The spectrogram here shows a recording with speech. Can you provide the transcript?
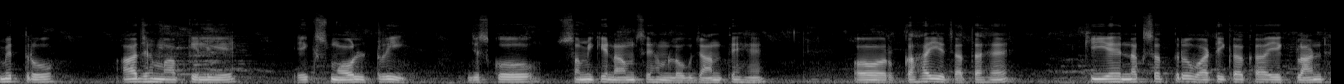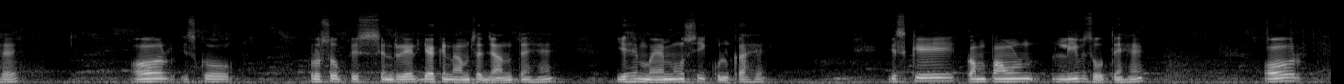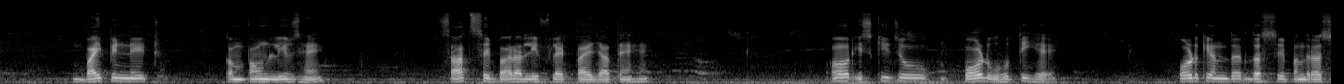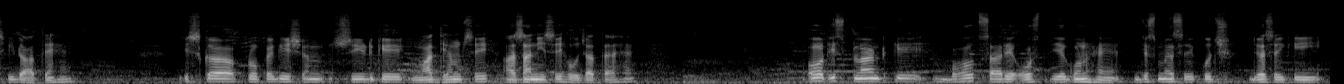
मित्रों, आज हम आपके लिए एक स्मॉल ट्री जिसको समी के नाम से हम लोग जानते हैं और कहा यह जाता है कि यह नक्षत्र वाटिका का एक प्लांट है और इसको प्रोसोपिस सिंड्रेरिया के नाम से जानते हैं। यह मैमोसी कुल का है। इसके कंपाउंड लीव्स होते हैं और बाइपिनेट कंपाउंड लीव्स हैं। सात से बारह लीफलेट पाए जाते हैं। और इसकी जो पॉड होती है, पॉड के अंदर 10 से 15 सीड आते हैं। इसका प्रोपेगेशन सीड के माध्यम से आसानी से हो जाता है। और इस प्लांट के बहुत सारे औषधीय गुण हैं, जिसमें से कुछ, जैसे कि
